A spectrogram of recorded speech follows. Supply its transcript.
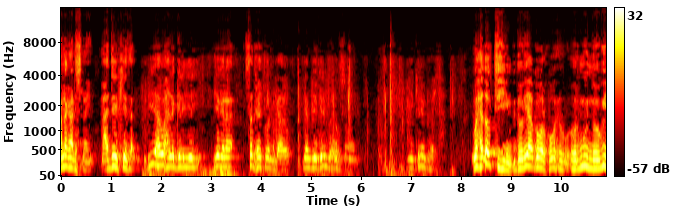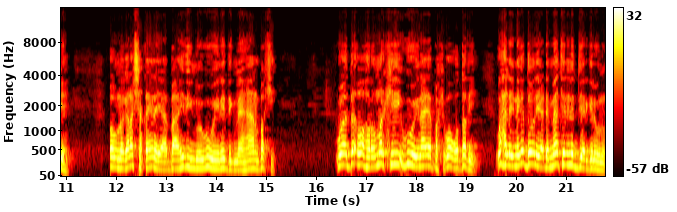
annagaa dhisnay macdeerkeeda biyaha waxa la geliyey iyagana saddex iyo toban magaalo yaan biyogelin buuxda ku sameyn biyogelin buuxda. Waxaad og tihiin guddoomiyaha gobolku wuxuu hormuud noogu yahay. Oo nagala shaqaynayaa baahidii noogu weynay degme ahaan baki waa horumarkii ugu weynaaye baki waa waddadii. Waxaa laynaga doonayaa dhammaanteen inaan diyaargalowno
